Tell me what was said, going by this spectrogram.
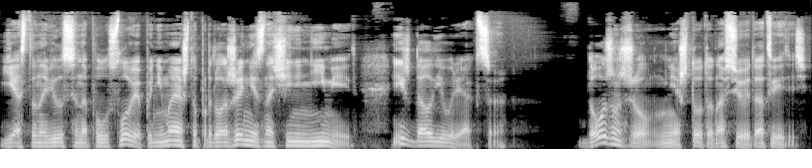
Я остановился на полусловие, понимая, что продолжение значения не имеет, и ждал его реакцию. Должен же он мне что-то на все это ответить.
